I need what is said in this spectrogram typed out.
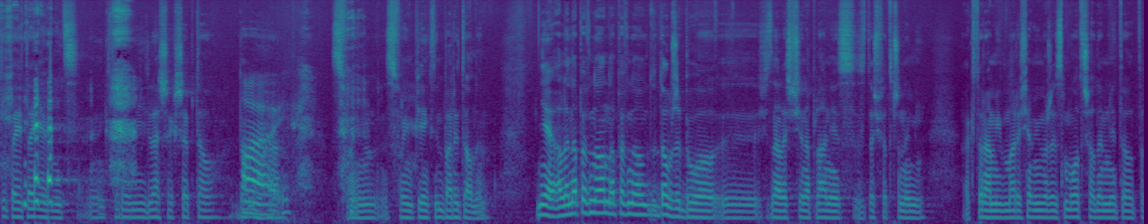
tutaj tajemnic, y, które mi Leszek szeptał do ucha swoim, swoim pięknym barytonem. Nie, ale na pewno, na pewno dobrze było y, znaleźć się na planie z, z doświadczonymi aktorami. Marysia, mimo że jest młodsza ode mnie, to, to,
